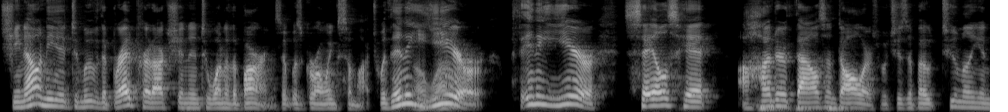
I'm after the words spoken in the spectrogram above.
She now needed to move the bread production into one of the barns. It was growing so much. Within a Oh, wow. year, within a year, sales hit $100,000, which is about $2 million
